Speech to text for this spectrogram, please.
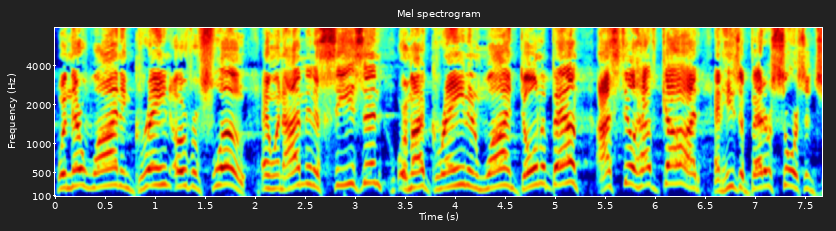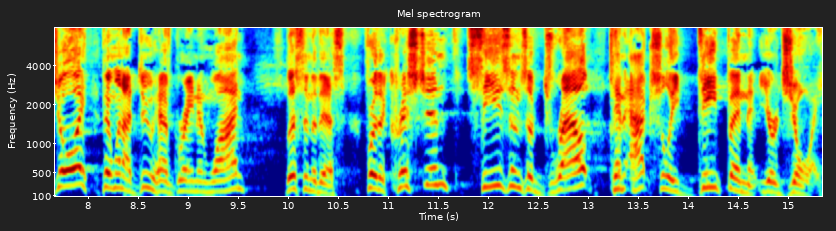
when their wine and grain overflow. And when I'm in a season where my grain and wine don't abound, I still have God, and He's a better source of joy than when I do have grain and wine. Listen to this. For the Christian, seasons of drought can actually deepen your joy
